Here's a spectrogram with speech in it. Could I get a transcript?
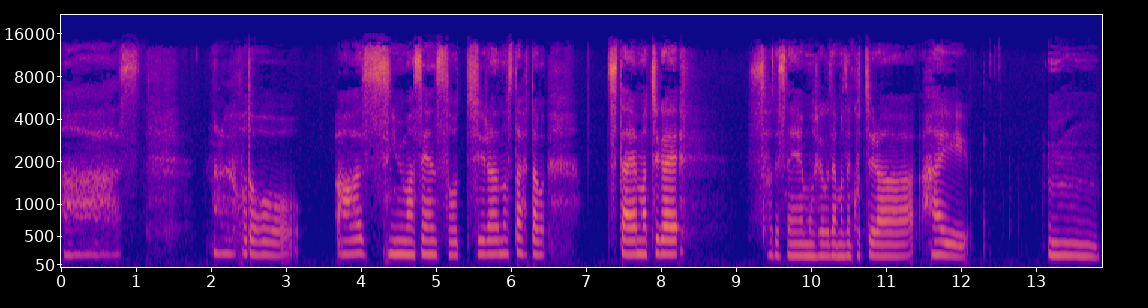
あー、なるほど。あー、すみません。そちらのスタッフ多分、伝え間違え、そうですね。申し訳ございません。こちら、はい。うん。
